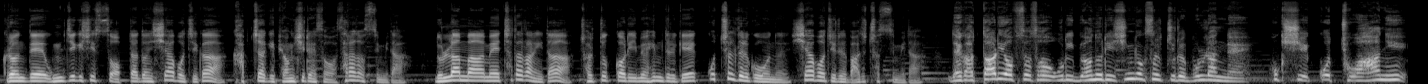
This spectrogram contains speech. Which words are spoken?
그런데 움직이실 수 없다던 시아버지가 갑자기 병실에서 사라졌습니다. 놀란 마음에 찾아다니다 절뚝거리며 힘들게 꽃을 들고 오는 시아버지를 마주쳤습니다. 내가 딸이 없어서 우리 며느리 신경 쓸 줄을 몰랐네. 혹시 꽃 좋아하니?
